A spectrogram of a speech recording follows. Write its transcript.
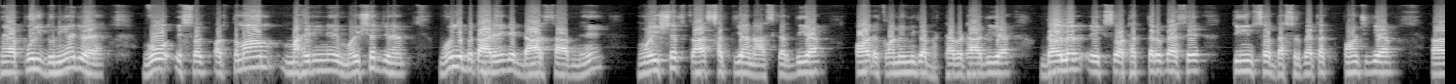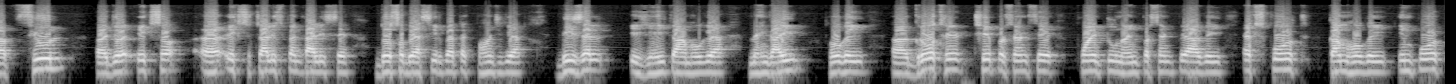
पूरी दुनिया जो है, वो इस वक्त और तमाम माहरीन मीशत जो है, वो ये बता रहे हैं कि डार साहब ने मीशत का सत्यानाश कर दिया और इकोनॉमी का भट्टा बैठा दिया। डॉलर एक सौ अठहत्तर रुपए से तीन सौ दस रुपए तक पहुँच गया। फ्यूल जो एक सौ एक सौ चालीस पैंतालीस से दो सौ बयासी रुपए तक पहुँच गया। डीजल यही काम हो गया। महँगाई हो गई। ग्रोथ रेट छह परसेंट से पॉइंट टू नाइन परसेंट पे आ गई। एक्सपोर्ट कम हो गई। इंपोर्ट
